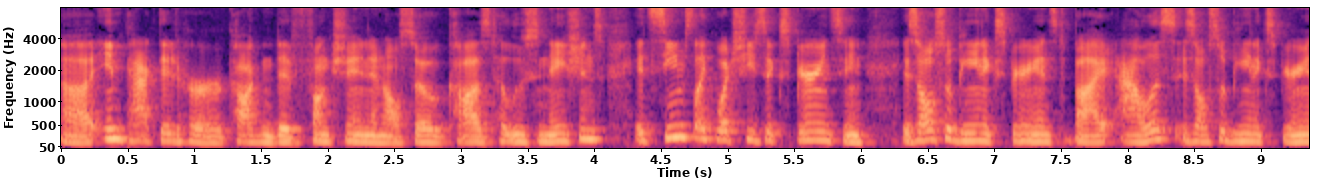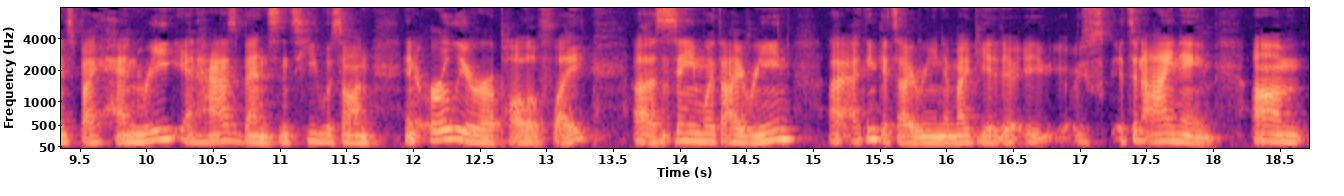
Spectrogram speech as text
uh, impacted her cognitive function and also caused hallucinations. It seems like what she's experiencing is also being experienced by Alice, is also being experienced by Henry, and has been since he was on an earlier Apollo flight. Uh, same with Irene. I, I think it's Irene. It might be a, it's an I name. Um,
